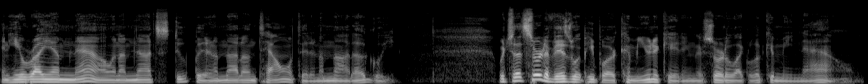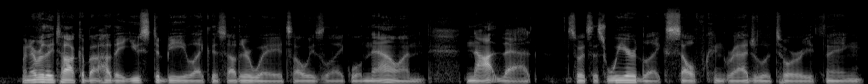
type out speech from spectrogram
and here I am now, and I'm not stupid and I'm not untalented and I'm not ugly. Which that sort of is what people are communicating. They're sort of like, look at me now. Whenever they talk about how they used to be like this other way, it's always like, well, now I'm not that. So it's this weird, like, self congratulatory thing,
